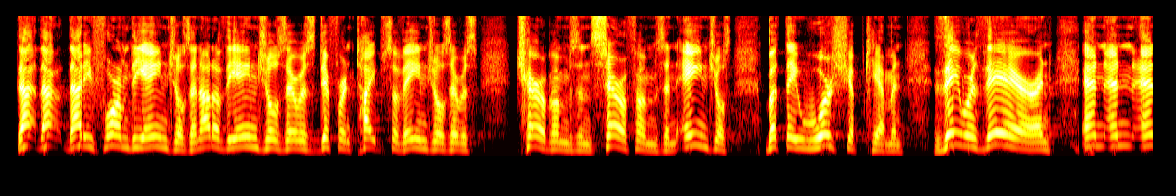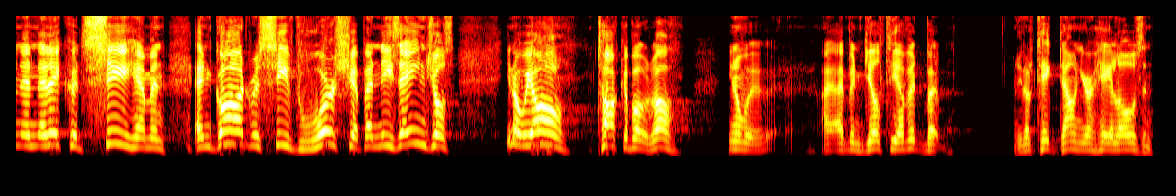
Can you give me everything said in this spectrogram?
that, that, that he formed the angels. And out of the angels, there was different types of angels. There was cherubims and seraphims and angels, but they worshiped him and they were there and, and, and, and, and they could see him and, and God received worship. And these angels, you know, we all talk about, well, you know, I, I've been guilty of it, but you know, take down your halos, and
